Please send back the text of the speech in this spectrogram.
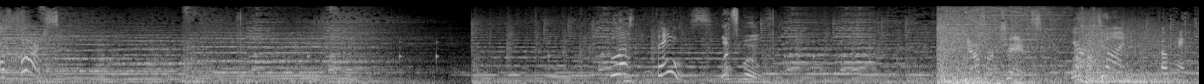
Of course. Bless. Thanks. Let's move. Now's our chance. You're done. Okay.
